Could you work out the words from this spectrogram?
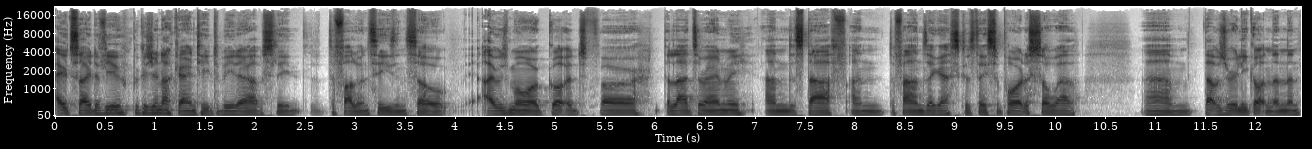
outside of you because you're not guaranteed to be there obviously the following season so I was more gutted for the lads around me and the staff and the fans I guess because they support us so well um, that was really gutting and then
